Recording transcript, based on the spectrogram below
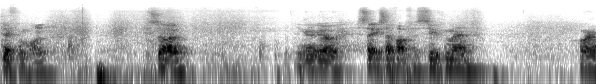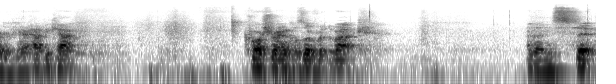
different one. So you're gonna go set yourself up for Superman or happy cat. Cross your ankles over at the back and then sit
